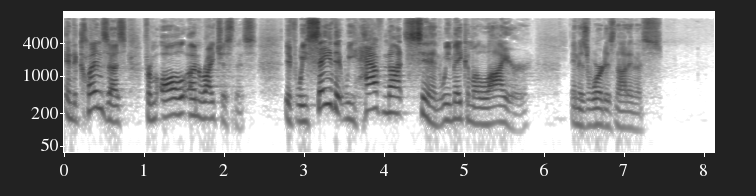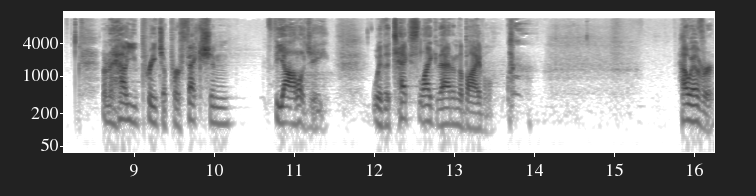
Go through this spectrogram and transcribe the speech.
and to cleanse us from all unrighteousness. If we say that we have not sinned, we make him a liar and his word is not in us. I don't know how you preach a perfection theology with a text like that in the Bible. However,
